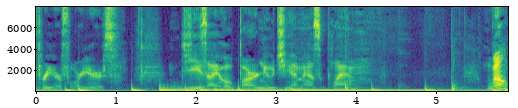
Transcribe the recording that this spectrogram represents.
three or four years. Geez, I hope our new GM has a plan. Well,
